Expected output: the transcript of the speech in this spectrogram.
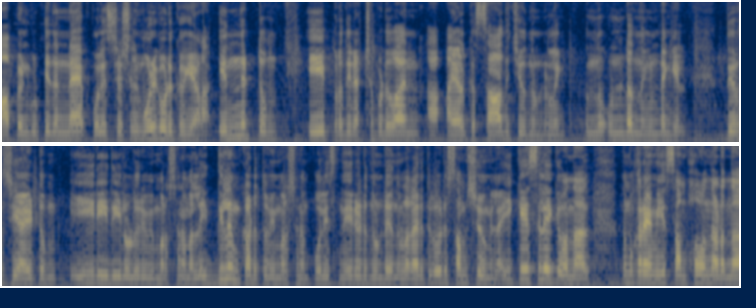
ആ പെൺകുട്ടി തന്നെ പോലീസ് സ്റ്റേഷനിൽ മൊഴി കൊടുക്കുകയാണ്. എന്നിട്ടും ഈ പ്രതി രക്ഷപ്പെടുവാൻ അയാൾക്ക് സാധിച്ചു എന്നുണ്ടെങ്കിൽ തീർച്ചയായിട്ടും ഈ രീതിയിലുള്ളൊരു വിമർശനമല്ല ഇതിലും കടുത്ത വിമർശനം പോലീസ് നേരിടുന്നുണ്ട് എന്നുള്ള കാര്യത്തിൽ ഒരു സംശയവുമില്ല. ഈ കേസിലേക്ക് വന്നാൽ നമുക്കറിയാം ഈ സംഭവം നടന്ന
